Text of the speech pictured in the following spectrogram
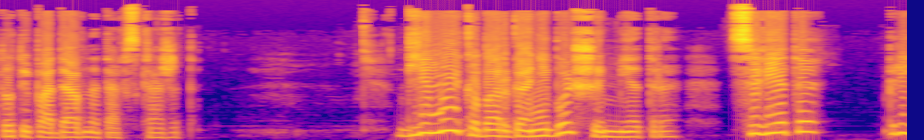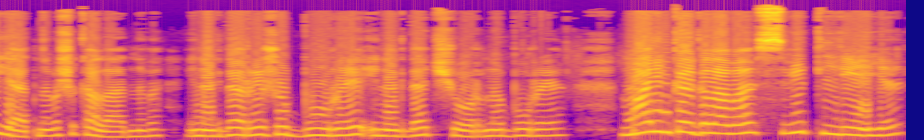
тот и подавно так скажет. Длиной кабарга не больше метра, цвета приятного шоколадного, иногда рыжо-бурая, иногда черно-бурая, маленькая голова светлее,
